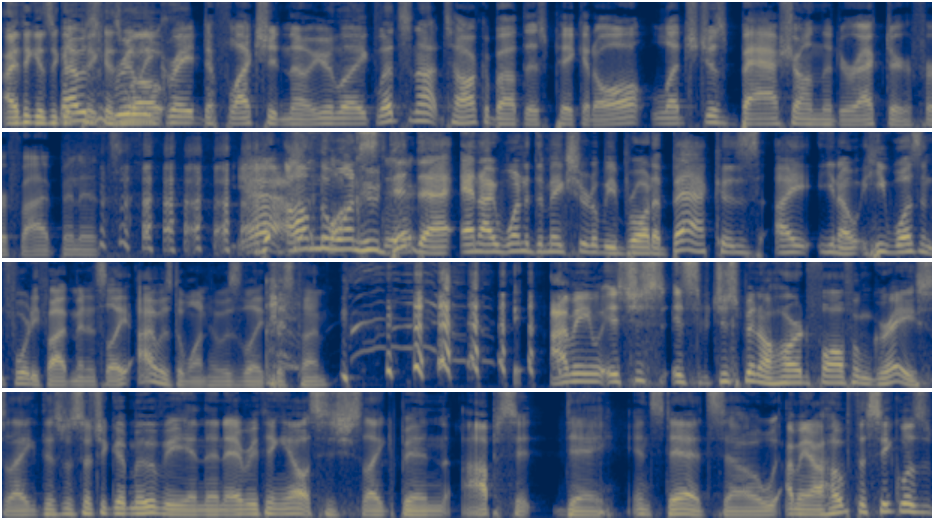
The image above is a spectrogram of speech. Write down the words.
I think it's a good That was pick as really well. great deflection, though. You're like, let's not talk about this pick at all. Let's just bash on the director for five minutes. Yeah, I'm the one who fuckstick. did that, and I wanted to make sure that we brought it back because I, you know, he wasn't 45 minutes late. I was the one who was late this time. I mean, it's just it's just been a hard fall from grace. Like this was such a good movie, and then everything else has just like been opposite day instead. So I mean, I hope the sequel's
